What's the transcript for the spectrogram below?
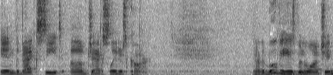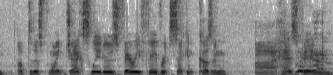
in the back seat of Jack Slater's car. Now, the movie he's been watching up to this point, Jack Slater's very favorite second cousin, uh, has been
